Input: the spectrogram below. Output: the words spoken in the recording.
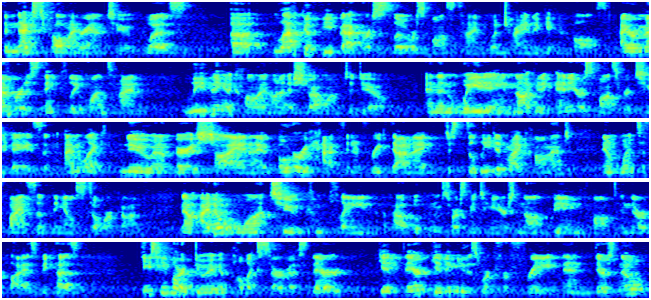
The next problem I ran into was uh, lack of feedback or slow response time when trying to get involved. I remember distinctly one time leaving a comment on an issue I wanted to do and then waiting and not getting any response for two days. And I'm like new and I'm very shy and I overreacted and freaked out and I just deleted my comment and went to find something else to work on. Now, I don't want to complain about open source maintainers not being prompt in their replies because these people are doing a public service. They're give, they're giving you this work for free, and there's no,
